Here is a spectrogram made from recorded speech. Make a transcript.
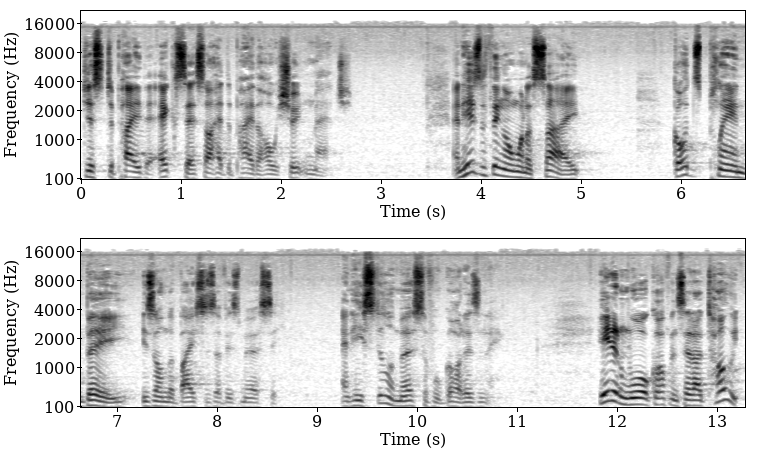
just to pay the excess, I had to pay the whole shooting match. And here's the thing I want to say God's plan B is on the basis of his mercy. And he's still a merciful God, isn't he? He didn't walk off and said, I told you.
